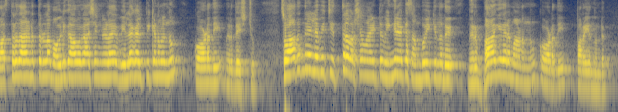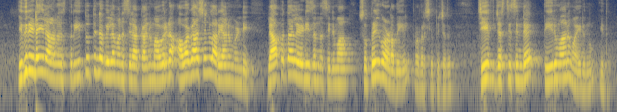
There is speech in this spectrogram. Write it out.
വസ്ത്രധാരണത്തിലുള്ള മൗലികാവകാശങ്ങളെ വില കൽപ്പിക്കണമെന്നും കോടതി നിർദ്ദേശിച്ചു. സ്വാതന്ത്ര്യം ലഭിച്ച് ഇത്ര വർഷമായിട്ടും ഇങ്ങനെയൊക്കെ സംഭവിക്കുന്നത് നിർഭാഗ്യകരമാണെന്നും കോടതി പറയുന്നുണ്ട്. ഇതിനിടയിലാണ് സ്ത്രീത്വത്തിന്റെ വില മനസ്സിലാക്കാനും അവരുടെ അവകാശങ്ങൾ അറിയാനും വേണ്ടി ലാപ്പത്ത ലേഡീസ് എന്ന സിനിമ സുപ്രീം കോടതിയിൽ പ്രദർശിപ്പിച്ചത്. ചീഫ് ജസ്റ്റിസിന്റെ തീരുമാനമായിരുന്നു ഇത്.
